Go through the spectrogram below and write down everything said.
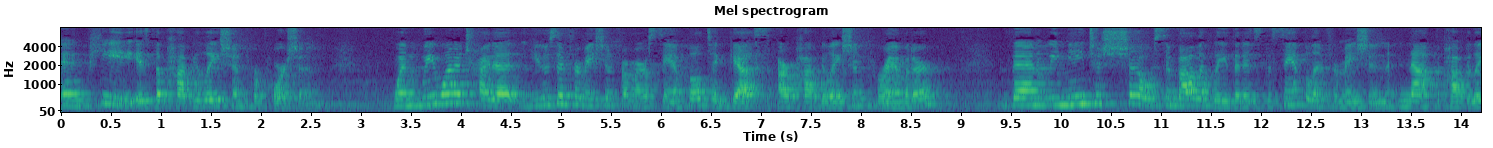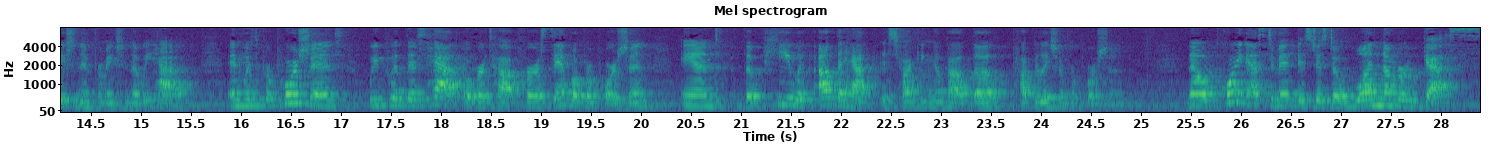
and P is the population proportion. When we want to try to use information from our sample to guess our population parameter, then we need to show symbolically that it's the sample information, not the population information that we have. And with proportions, we put this hat over top for a sample proportion, and the P without the hat is talking about the population proportion. Now, a point estimate is just a one number guess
